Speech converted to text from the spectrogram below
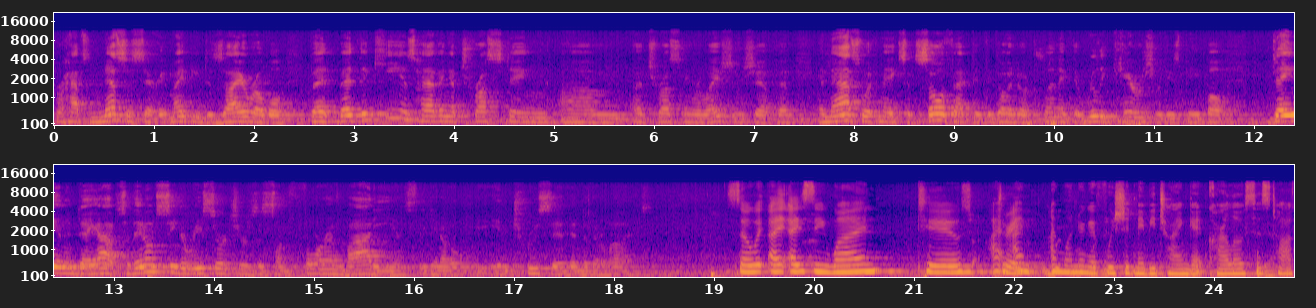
perhaps necessary, it might be desirable, but, but the key is having a trusting, um, a trusting relationship. And, and that's what makes it so effective to go into a clinic that really cares for these people day in and day out. So they don't see the researchers as some foreign body, as, you know, intrusive into their lives. So I, I see one, two, three. I, I'm, I'm wondering if we should maybe try and get Carlos's talk.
